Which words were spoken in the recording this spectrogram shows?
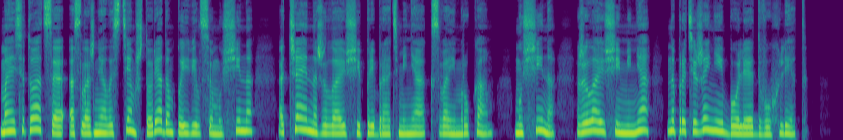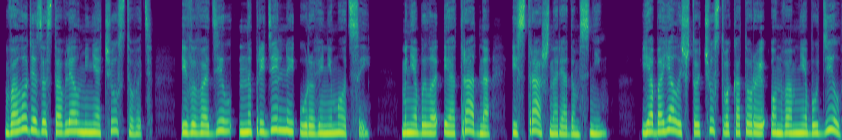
Моя ситуация осложнялась тем, что рядом появился мужчина — отчаянно желающий прибрать меня к своим рукам. Мужчина, желающий меня на протяжении более двух лет. Володя заставлял меня чувствовать и выводил на предельный уровень эмоций. Мне было и отрадно, и страшно рядом с ним. Я боялась, что чувства, которые он во мне будил,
